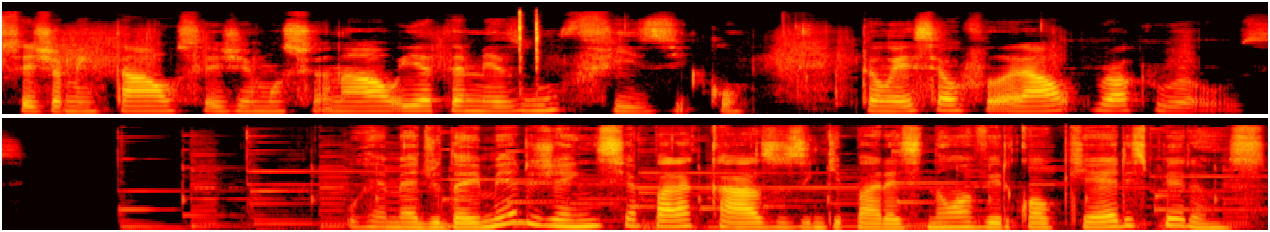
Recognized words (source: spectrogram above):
seja mental, seja emocional e até mesmo físico. Então esse é o floral Rock Rose o remédio da emergência para casos em que parece não haver qualquer esperança.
